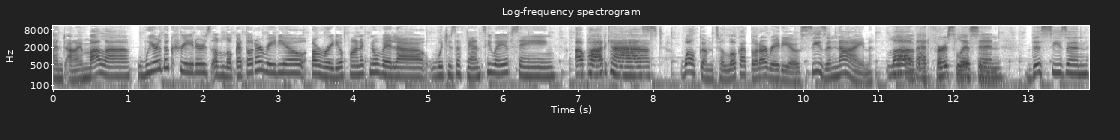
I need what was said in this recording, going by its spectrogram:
And I'm Mala. We're the creators of Locatora Radio, a radiophonic novela, which is a fancy way of saying a podcast. Welcome to Locatora Radio Season 9 Love, Love at, at, First listen. listen. This season,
